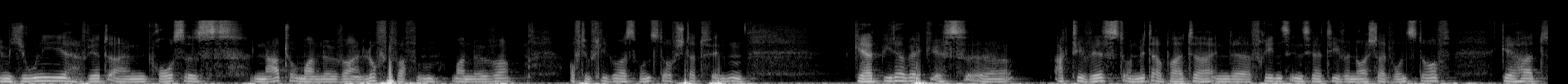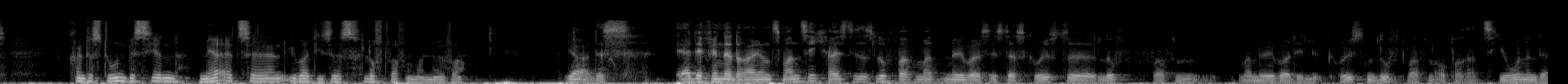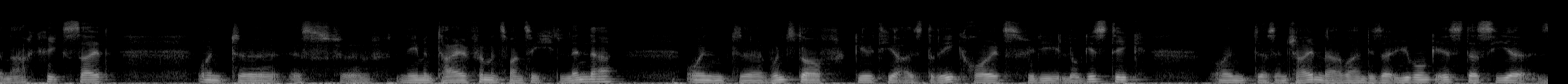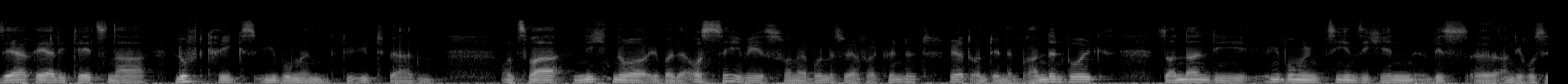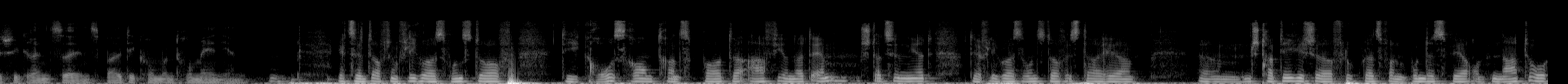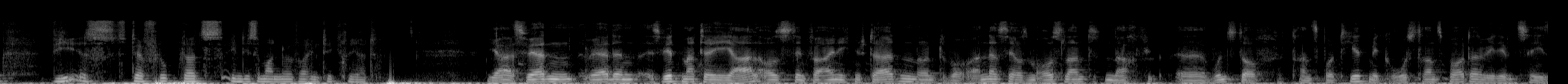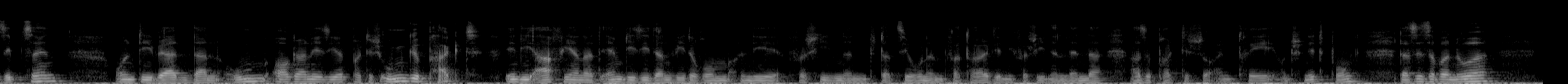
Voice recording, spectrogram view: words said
Im Juni wird ein großes NATO-Manöver, ein Luftwaffenmanöver auf dem Fliegerhaus Wunsdorf stattfinden. Gerhard Biederbeck ist äh, Aktivist und Mitarbeiter in der Friedensinitiative Neustadt-Wunsdorf. Gerhard, könntest du ein bisschen mehr erzählen über dieses Luftwaffenmanöver? Ja, das Air Defender 23 heißt dieses Luftwaffenmanöver. Es ist das größte Luftwaffenmanöver, die größten Luftwaffenoperationen der Nachkriegszeit. Und äh, es äh, nehmen teil 25 Länder und äh, Wunsdorf gilt hier als Drehkreuz für die Logistik. Und das Entscheidende aber an dieser Übung ist, dass hier sehr realitätsnah Luftkriegsübungen geübt werden. Und zwar nicht nur über der Ostsee, wie es von der Bundeswehr verkündet wird, und in Brandenburg, sondern die Übungen ziehen sich hin bis äh, an die russische Grenze ins Baltikum und Rumänien. Jetzt sind auf dem Flieger aus Wunsdorf die Großraumtransporter A400M stationiert. Der Flieger aus Wunsdorf ist daher ähm, ein strategischer Flugplatz von Bundeswehr und NATO. Wie ist der Flugplatz in diese Manöver integriert? Ja, es werden, werden, es wird Material aus den Vereinigten Staaten und woanders her aus dem Ausland nach äh, Wunsdorf transportiert mit Großtransportern wie dem C-17 und die werden dann umorganisiert, praktisch umgepackt in die A400M, die sie dann wiederum in die verschiedenen Stationen verteilt, in die verschiedenen Länder, also praktisch so ein Dreh- und Schnittpunkt. Das ist aber nur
